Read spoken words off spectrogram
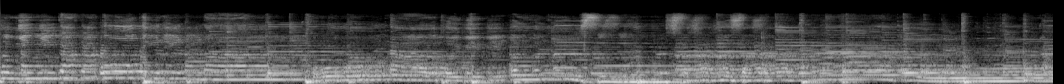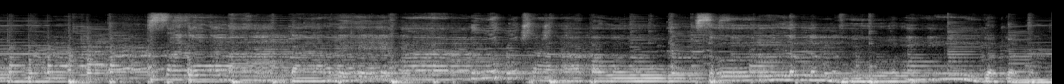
thân các cô thiên đàn khổ nào thời việt ấy sự xa xa. Sai con mang cả về nước trà cầu. Sơn lâm lâm vừa gần.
